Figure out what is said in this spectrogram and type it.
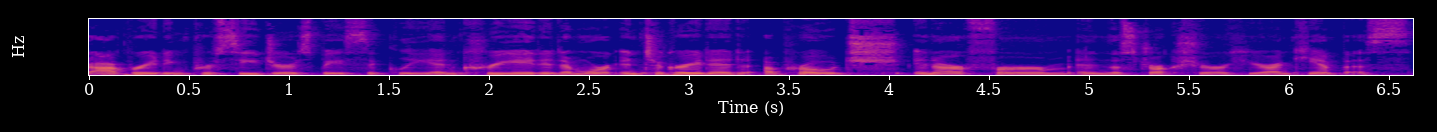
operating procedures basically and created a more integrated approach in our firm and the structure here on campus.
